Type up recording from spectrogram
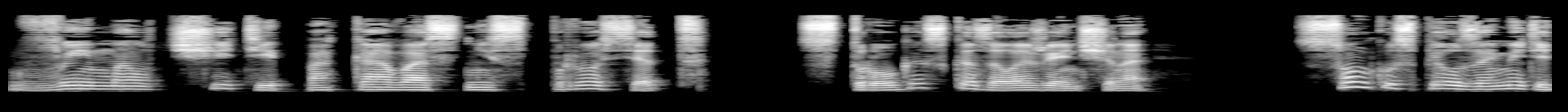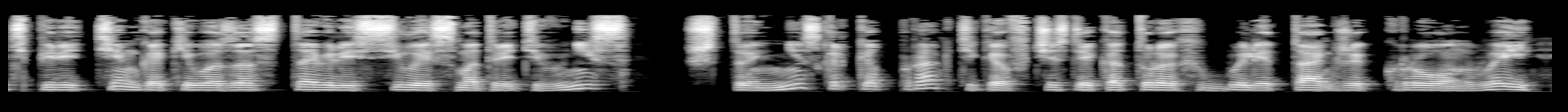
«Вы молчите, пока вас не спросят», – строго сказала женщина. Сонг успел заметить перед тем, как его заставили силой смотреть вниз, что несколько практиков, в числе которых были также Кроунвей,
